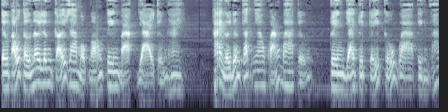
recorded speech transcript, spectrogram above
Tiểu tẩu từ nơi lưng cởi ra một ngọn tiên bạc dài trượng hai. Hai người đứng cách nhau khoảng ba trượng, truyền dạy tuyệt kỹ cửu hòa tiên pháp.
